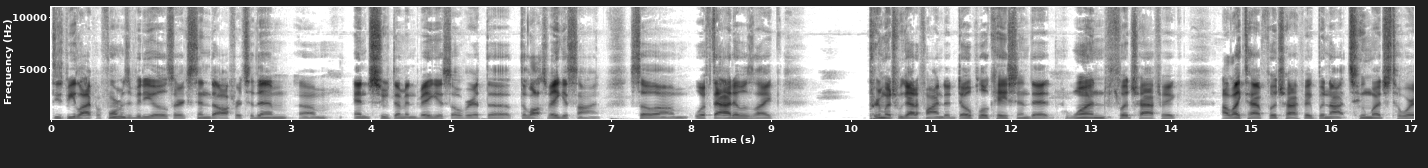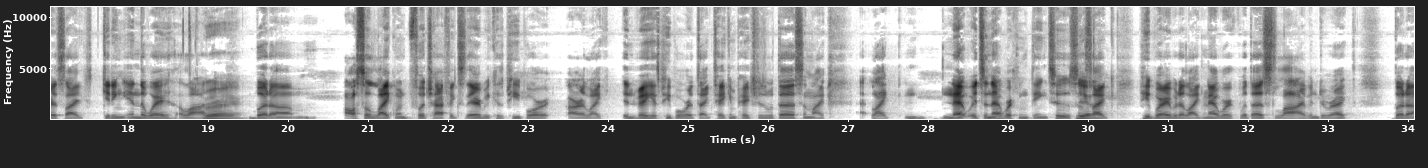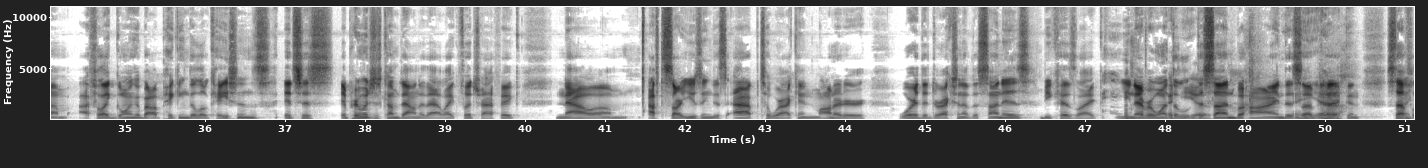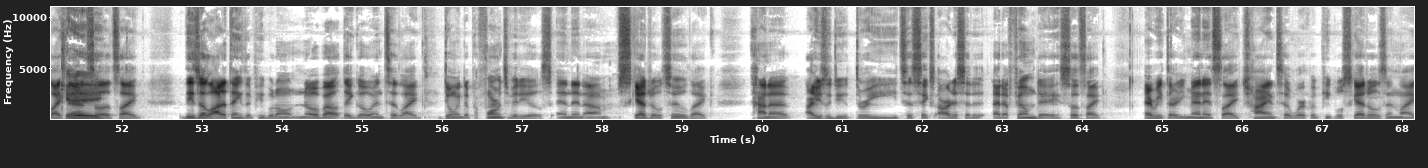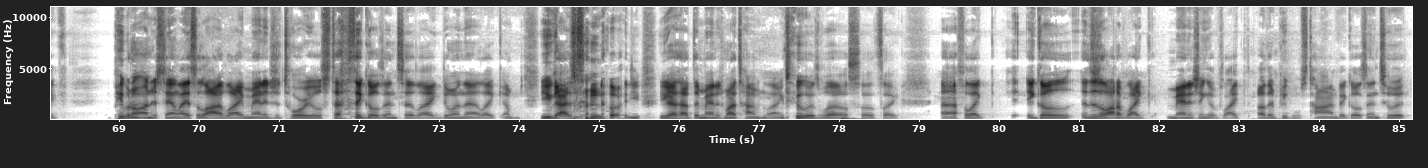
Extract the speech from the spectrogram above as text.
these be live performance videos or extend the offer to them um, and shoot them in Vegas over at the the Las Vegas sign. So um, with that, it was like pretty much we got to find a dope location that one foot traffic. I like to have foot traffic, but not too much to where it's like getting in the way a lot Right. but um also like when foot traffic's there because people are, are like in Vegas people were like taking pictures with us and like like net it's a networking thing too so Yeah. it's like people are able to like network with us live and direct but um I feel like going about picking the locations it's just it pretty much just comes down to that like foot traffic now um I have to start using this app to where I can monitor where the direction of the sun is because like you never want the Yeah. the sun behind the subject and stuff like Okay. that. So it's like these are a lot of things that people don't know about. They go into like doing the performance videos and then um schedule too. Like kind of I usually do three to six artists at a, at a film day. So it's like every 30 minutes, like trying to work with people's schedules and like people don't understand like it's a lot of like managerial stuff that goes into like doing that like um, you guys know you you guys have to manage my timeline too as well so it's like uh, i feel like it- it goes there's a lot of like managing of like other people's time that goes into it.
